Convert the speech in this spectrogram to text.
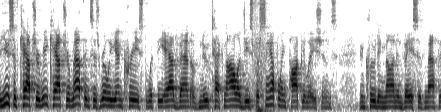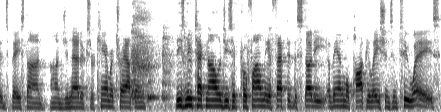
the use of capture recapture methods has really increased with the advent of new technologies for sampling populations, including non invasive methods based on, on genetics or camera trapping. These new technologies have profoundly affected the study of animal populations in two ways.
